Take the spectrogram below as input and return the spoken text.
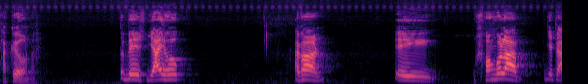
থাকেও না। তো বেশ, যাই হোক, এখন এই সঙ্গলাভ যেটা,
